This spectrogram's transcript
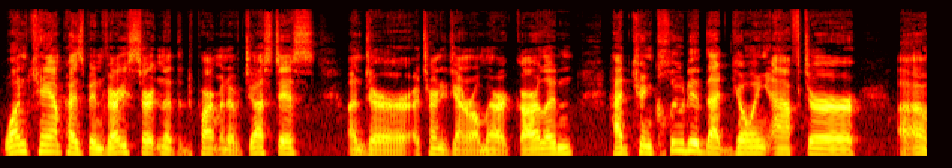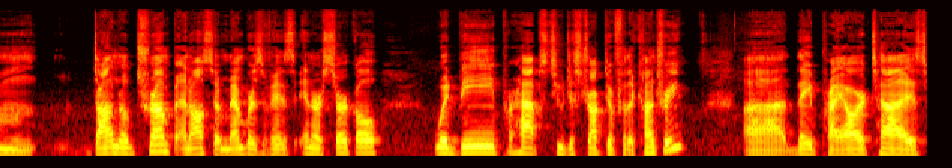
One camp has been very certain that the Department of Justice, under Attorney General Merrick Garland, had concluded that going after um, Donald Trump and also members of his inner circle would be perhaps too destructive for the country. Uh, they prioritized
